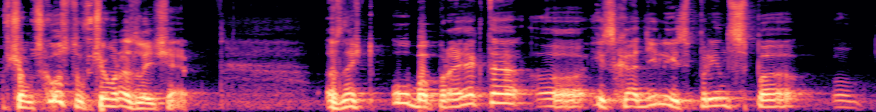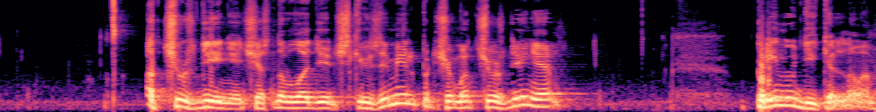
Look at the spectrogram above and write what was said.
в чем сходство, в чем различие? Значит, оба проекта э, исходили из принципа э, отчуждения честновладельческих земель, причем отчуждения принудительного.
